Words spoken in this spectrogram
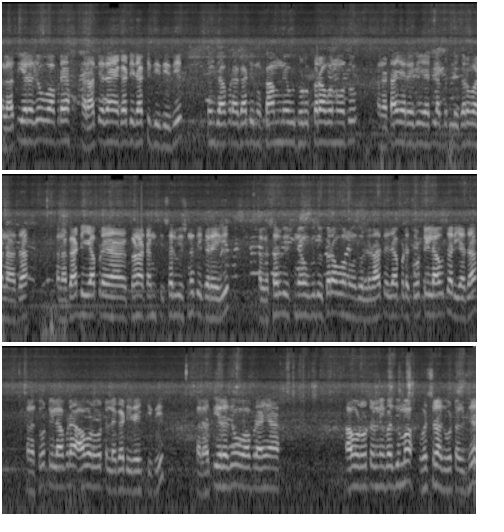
એટલે અત્યારે જોવું આપણે રાતે જ અહીંયા ગાડી રાખી દીધી હતી. કેમ કે આપણે ગાડીનું કામ ને એવું થોડુંક કરાવવાનું હતું. અને ટાયર એરિયા એટલા બદલી કરવાના હતા. અને ગાડી આપણે ઘણા ટાઈમથી સર્વિસ નથી કરાવી. એટલે સર્વિસ ને એવું બધું કરાવવાનું હતું. એટલે રાતે જ આપણે ચોટીલા ઉતાર્યા હતા. અને ચોટીલા આપણે આવડ હોટલે ગાડી રાખી હતી. એટલે અત્યારે જોવો આપણે અહીંયા આવડ હોટલની બાજુમાં વસરાજ હોટલ છે.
